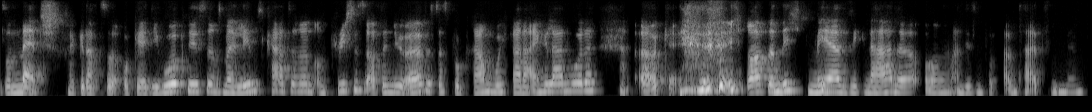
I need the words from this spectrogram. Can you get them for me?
so ein Match. Ich habe gedacht, so, okay, die hohe Priesterin ist meine Lebenskarterin und Priestess of the New Earth ist das Programm, wo ich gerade eingeladen wurde. Okay, ich brauche nicht mehr Signale, um an diesem Programm teilzunehmen.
